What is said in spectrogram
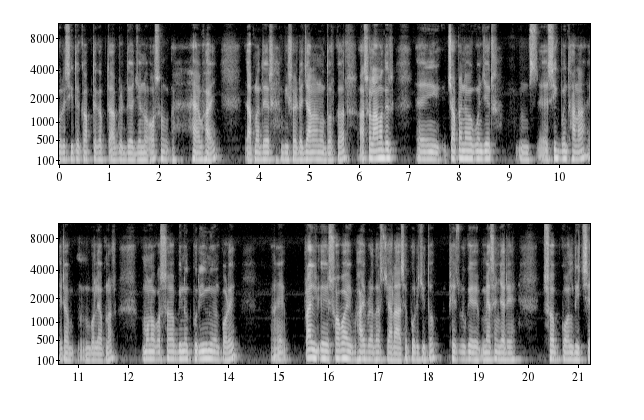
করে শীতে কাঁপতে কাঁপতে আপডেট দেওয়ার জন্য। অসং হ্যাঁ ভাই, আপনাদের বিষয়টা জানানো দরকার। আসলে আমাদের এই চাঁপাইনবাবগঞ্জের শিখবই থানা, এটা বলে আপনার। মনকষা বিনোদপুর ইউনিয়ন পড়ে। মানে প্রায় সবাই ভাই ব্রাদার্স যারা আছে পরিচিত ফেসবুকে মেসেঞ্জারে সব কল দিচ্ছে,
